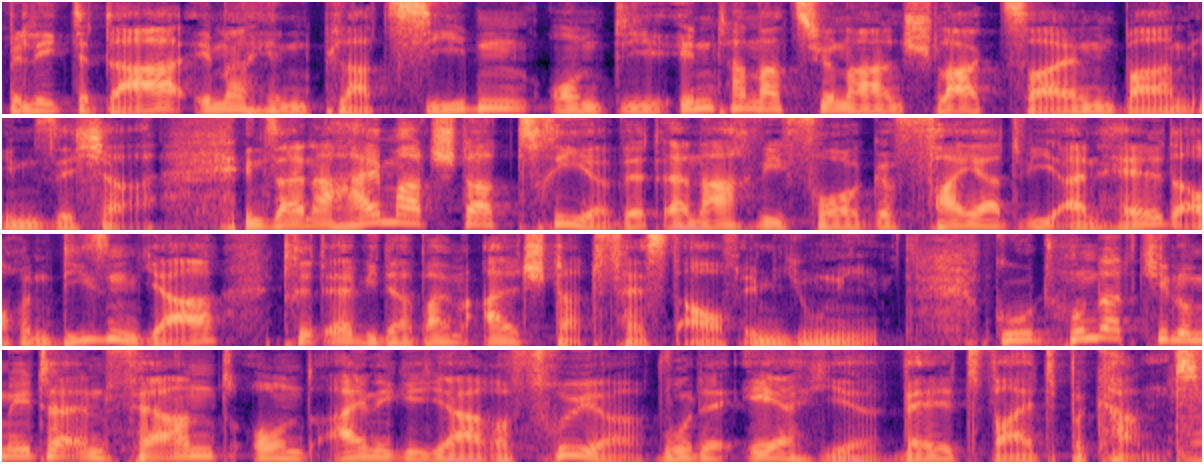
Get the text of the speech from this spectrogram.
belegte da immerhin Platz 7 und die internationalen Schlagzeilen waren ihm sicher. In seiner Heimatstadt Trier wird er nach wie vor gefeiert wie ein Held. Auch in diesem Jahr tritt er wieder beim Altstadtfest auf im Juni. Gut 100 Kilometer entfernt und einige Jahre früher wurde er hier weltweit bekannt.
